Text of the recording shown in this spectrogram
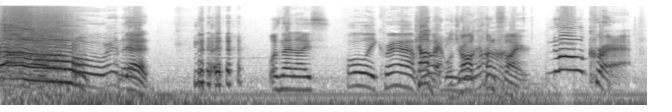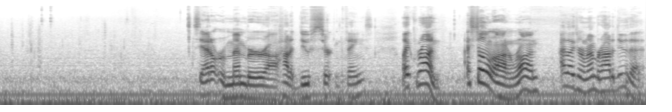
Oh, right in no! Dead. Wasn't that nice? Holy crap. Combat will draw gunfire. No crap. See, I don't remember uh, how to do certain things, like run. I still don't know how to run. I'd like to remember how to do that.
